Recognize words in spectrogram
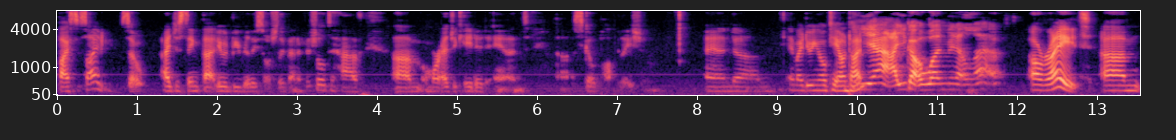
by society. So I just think that it would be really socially beneficial to have um, a more educated and uh, skilled population. And um, am I doing okay on time? Yeah, you got one minute left. All right. Um,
